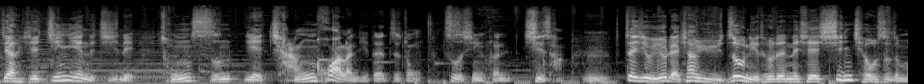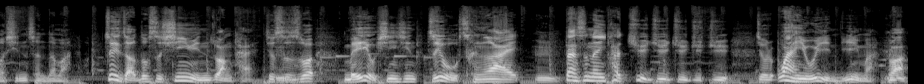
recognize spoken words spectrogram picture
这样一些经验的积累，同时也强化了你的这种自信和气场。嗯，这就有点像宇宙里头的那些星球是怎么形成的嘛？最早都是星云状态，就是说没有星星，只有尘埃。嗯，但是呢，它聚聚聚聚聚，就是万有引力嘛，是吧？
